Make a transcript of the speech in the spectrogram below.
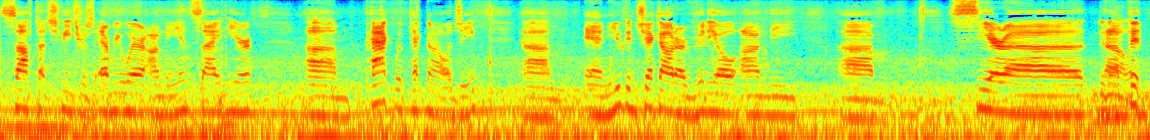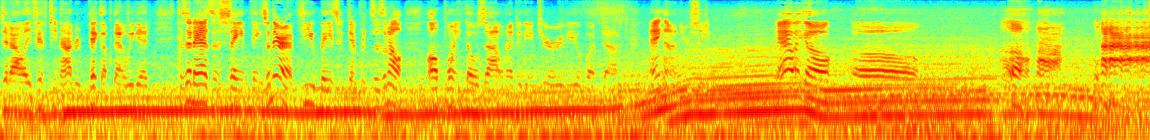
soft touch features everywhere on the inside here, um, packed with technology. Um, and you can check out our video on the um, Sierra Denali. Uh, Denali 1500 pickup that we did because it has the same things. And there are a few basic differences, and I'll I'll point those out when I do the interior review. But uh, hang on your seat. There we go. Oh. Oh.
